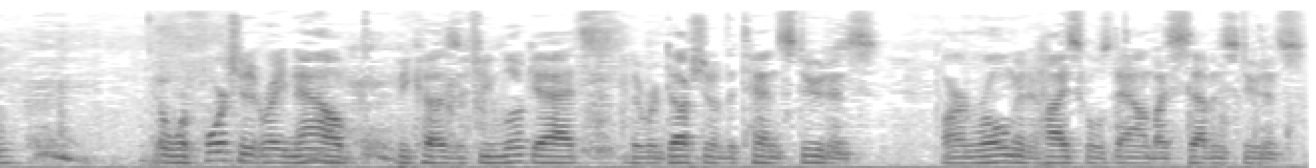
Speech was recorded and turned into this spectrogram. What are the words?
You know, We're fortunate right now because if you look at the reduction of the 10 students, our enrollment at high school is down by seven students.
